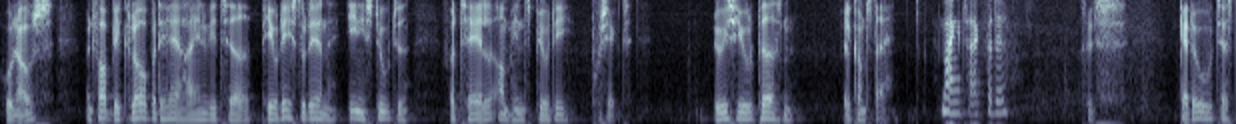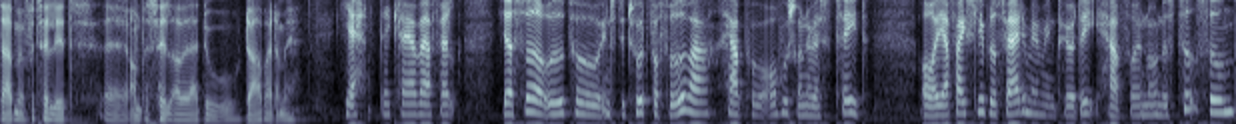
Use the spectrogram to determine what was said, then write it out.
Who knows? Men for at blive klog på det her, har jeg inviteret phd studerende ind i studiet for at tale om hendes phd projekt Louise Jule Pedersen, velkommen til dig. Mange tak for det. Så kan du til at starte med at fortælle lidt øh, om dig selv og hvad det er, du, du arbejder med? Ja, det kan jeg i hvert fald. Jeg sidder ude på Institut for Fødevare her på Aarhus Universitet, og jeg er faktisk lige blevet færdig med min Ph.D. her for en måneds tid siden,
